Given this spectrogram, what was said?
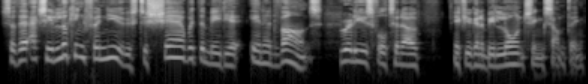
So they're actually looking for news to share with the media in advance. Really useful to know if you're going to be launching something.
